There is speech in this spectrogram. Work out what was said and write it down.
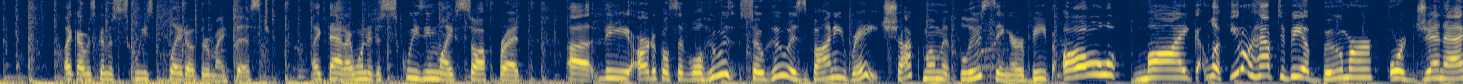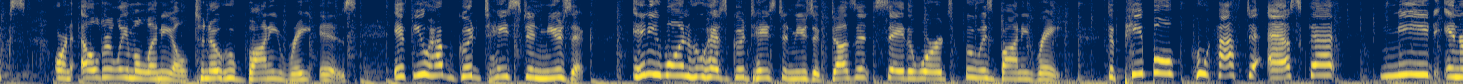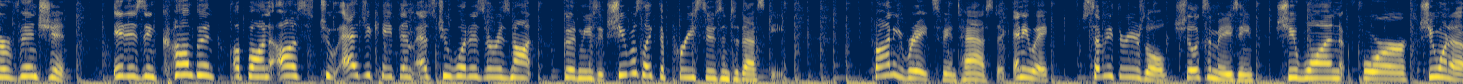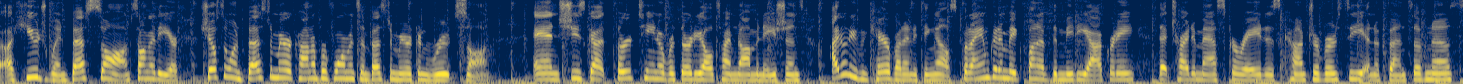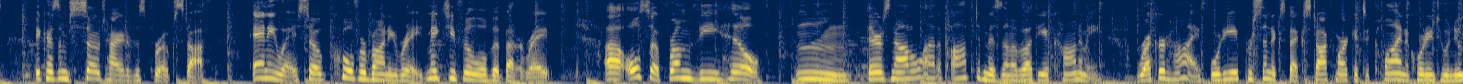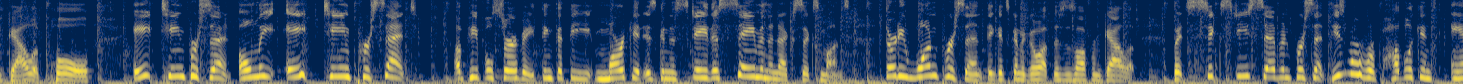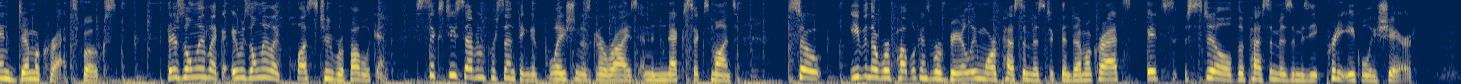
Like I was going to squeeze Play-Doh through my fist. Like that. I wanted to squeeze him like soft bread. Uh, the article said, "Well, who is so? Who is Bonnie Raitt? Shock moment blues singer. Beat. Oh my God! Look, you don't have to be a boomer or Gen X or an elderly millennial to know who Bonnie Raitt is. If you have good taste in music." Anyone who has good taste in music doesn't say the words, Who is Bonnie Raitt? The people who have to ask that need intervention. It is incumbent upon us to educate them as to what is or is not good music. She was like the pre Susan Tedeschi. Bonnie Raitt's fantastic. Anyway, 73 years old. She looks amazing. She won for she won a, a huge win, best song, song of the year. She also won best Americana performance and best American roots song and she's got 13 over 30 all time nominations. I don't even care about anything else, but I am going to make fun of the mediocrity that try to masquerade as controversy and offensiveness because I'm so tired of this broke stuff. Anyway, so cool for Bonnie Raitt. Makes you feel a little bit better, right? Uh, also, from The Hill, mm, there's not a lot of optimism about the economy. Record high 48% expect stock market decline, according to a new Gallup poll. 18%, only 18% of people surveyed think that the market is going to stay the same in the next six months. 31% think it's going to go up. This is all from Gallup. But 67%, these were Republicans and Democrats, folks. There's only like, it was only like plus two Republican. 67% think inflation is going to rise in the next six months. So even though Republicans were barely more pessimistic than Democrats, it's still the pessimism is pretty equally shared.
